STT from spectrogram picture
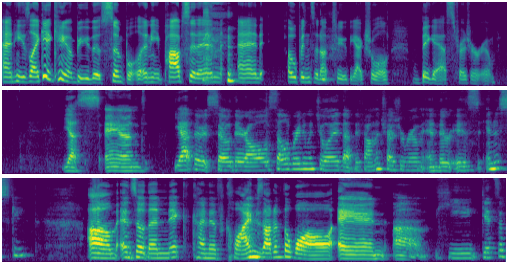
And he's like, it can't be this simple. And he pops it in and opens it up to the actual big ass treasure room. Yes, and yeah, they're so they're all celebrating with joy that they found the treasure room and there is an escape. Um, and so then Nick kind of climbs out of the wall and um, he gets a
